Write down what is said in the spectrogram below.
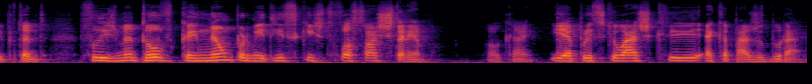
E, portanto, felizmente houve quem não permitisse que isto fosse ao extremo. ok? E é por isso que eu acho que é capaz de durar.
